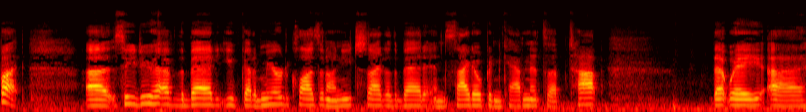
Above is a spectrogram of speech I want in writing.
but uh, so you do have the bed. You've got a mirrored closet on each side of the bed and side open cabinets up top. That way, uh,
